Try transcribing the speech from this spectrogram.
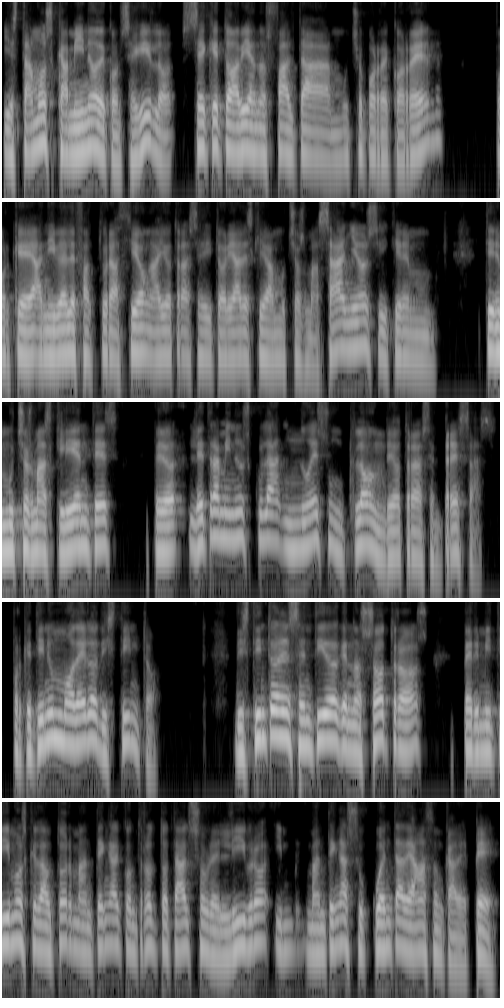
Y estamos camino de conseguirlo. Sé que todavía nos falta mucho por recorrer, porque a nivel de facturación hay otras editoriales que llevan muchos más años y tienen, tienen muchos más clientes, pero Letra Minúscula no es un clon de otras empresas, porque tiene un modelo distinto. Distinto en el sentido de que nosotros permitimos que el autor mantenga el control total sobre el libro y mantenga su cuenta de Amazon KDP,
